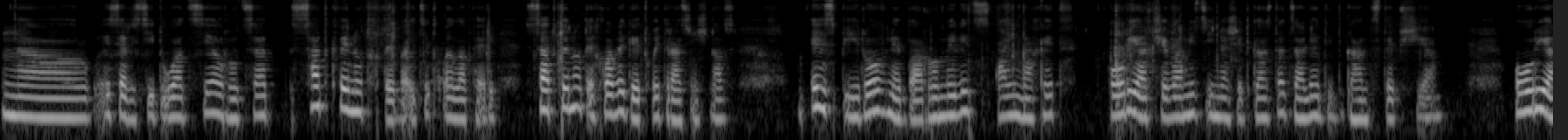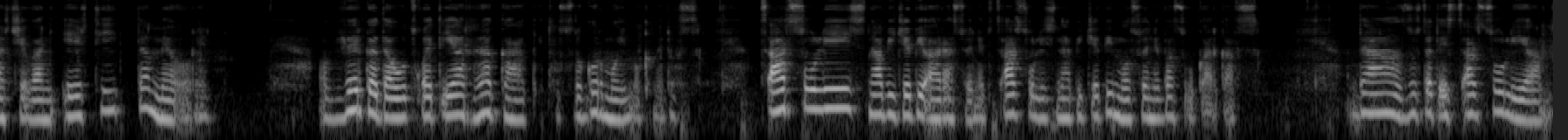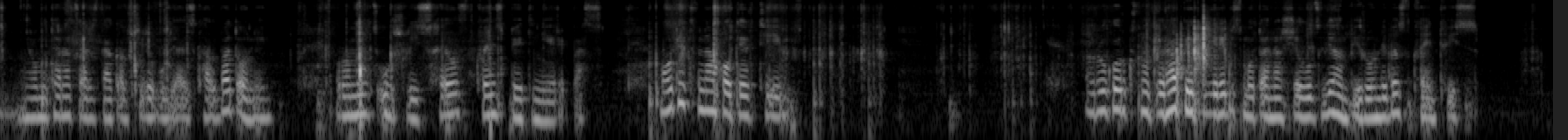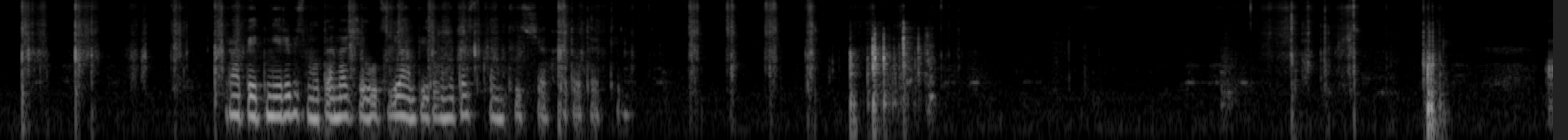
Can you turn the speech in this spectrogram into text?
ეს არის სიტუაცია, როცა სათქვენოდ ხდება, იცით, ყველაფერი. სათქვენოდ ეხლავე გეტყვით, რას ნიშნავს. ეს პიროვნება, რომელიც აი ნახეთ, ორი არჩევანის წინაშე დგას და ძალიან დიდ განცდებშია. ორი არჩევანი, ერთი და მეორე. ვერ გადაუწყვეტია რა გააკეთოს, როგორ მოიმოქმედოს. царსულის ნაბიჯები არ ასვენებს, царსულის ნაბიჯები მოსვენებას უკარგავს. და ზუსტად ეს царსულია, რომლითაც არის დაკავშირებული ეს ქალბატონი, რომელიც უშლის ხელს თქვენს ბედნიერებას. მოდით ვნახოთ ერთი როგორ გქნათ რა ბედნიერების მოტანა შეუძლია ამ პიროვნებას თქვენთვის. რა ბედნიერების მოტანა შეუძლია ამ პიროვნებას თქვენთვის შევხედოთ ერთი.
